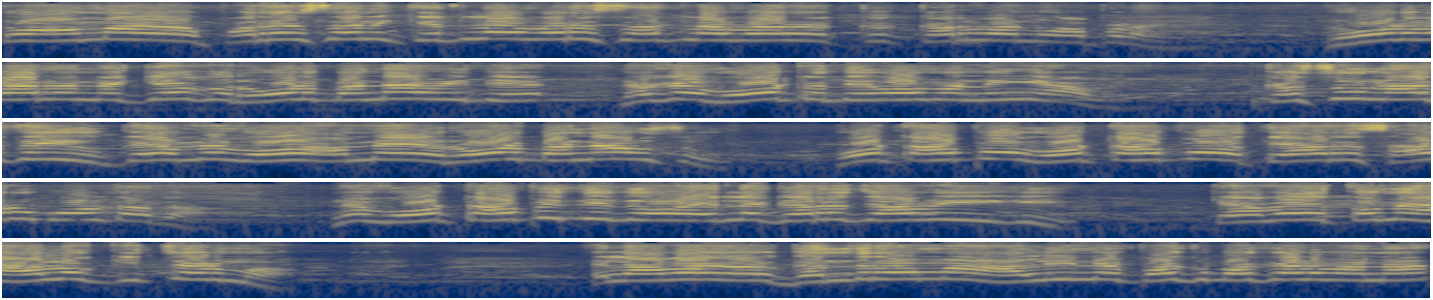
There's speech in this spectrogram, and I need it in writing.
તો આમાં પરેશાની કેટલા વર્ષ આટલા કરવાનું આપણે? રોડ વાળાને કહો કે રોડ બનાવી દે નકે વોટ દેવામાં નહીં આવે. કશું ના થયું કે અમે અમે રોડ બનાવશું. વોટ આપો વોટ આપો, ત્યારે સારું બોલતા હતા. ને વોટ આપી દીધો એટલે ઘરે જ આવી ગઈ. કે હવે તમે હાલો કિચડમાં. એટલે આવા ગંદરામાં હાલીને પગ બગાડવાના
